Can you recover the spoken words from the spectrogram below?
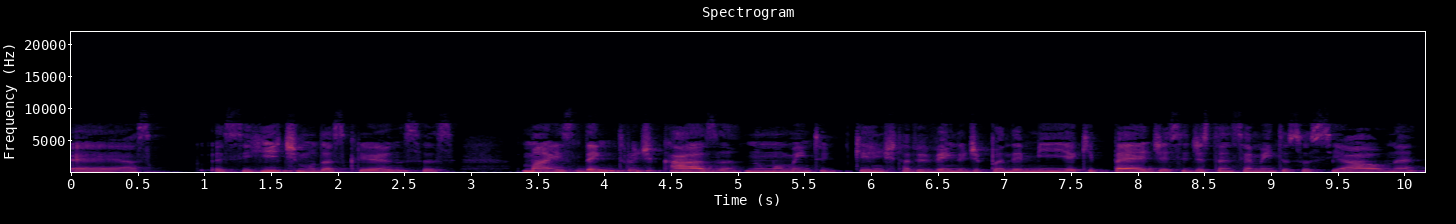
é, as, esse ritmo das crianças mais dentro de casa, num momento que a gente está vivendo de pandemia, que pede esse distanciamento social, né?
